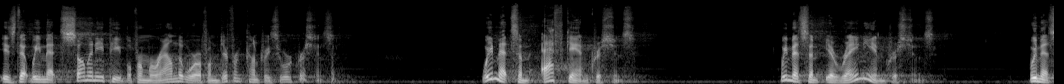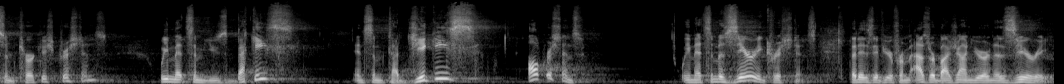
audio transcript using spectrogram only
is that we met so many people from around the world, from different countries, who were Christians. We met some Afghan Christians. We met some Iranian Christians. We met some Turkish Christians. We met some Uzbekis and some Tajikis, all Christians. We met some Azeri Christians. That is, if you're from Azerbaijan, you're an Azeri.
